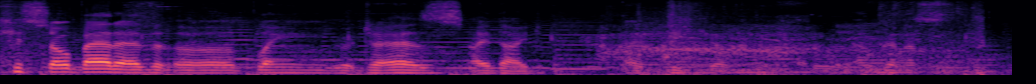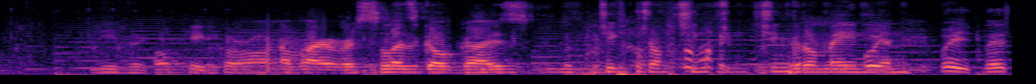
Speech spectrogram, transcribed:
He's so bad at uh, playing jazz, I died. I think I'm I'm gonna. S- Okay, coronavirus, let's go guys. Ching chong ching ching ching Romanian. Wait, wait,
